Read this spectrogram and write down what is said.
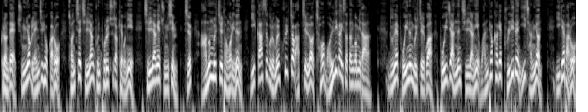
그런데 중력 렌즈 효과로 전체 질량 분포를 추적해보니 질량의 중심, 즉 암흑물질 덩어리는 이 가스 구름을 훌쩍 앞질러 저 멀리가 있었던 겁니다. 눈에 보이는 물질과 보이지 않는 질량이 완벽하게 분리된 이 장면, 이게 바로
